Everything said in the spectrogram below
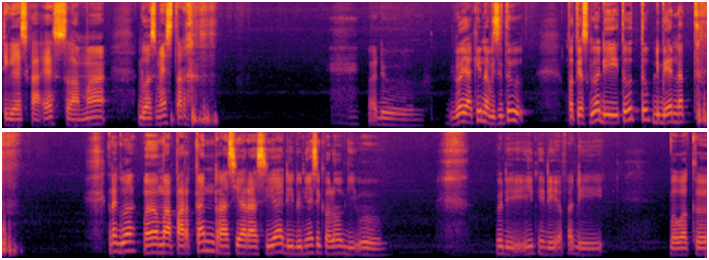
3 SKS selama 2 semester. Waduh, gue yakin habis itu podcast gue ditutup di Bennett. Karena gue memaparkan rahasia-rahasia di dunia psikologi. Wow. Gue di ini di apa di bawa ke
